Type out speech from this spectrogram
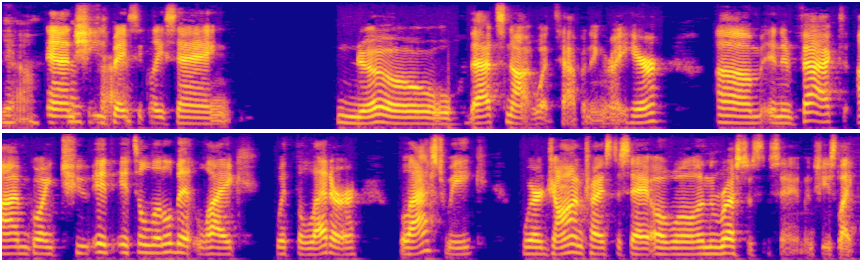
yeah. And Nice she's try. basically saying, no, that's not what's happening right here. Um, and in fact, I'm going to, it, it's a little bit like with the letter last week where Jon tries to say, oh, well, and the rest is the same. And she's like,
